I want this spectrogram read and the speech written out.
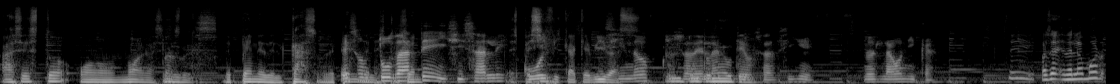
haz esto o no hagas Tal esto. vez. Depende del caso, depende Es de un la tú situación date y si sale, cool. específica que Y vivas. si no, pues adelante, o sea, sigue. No es la única. Sí, o sea, en el amor,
